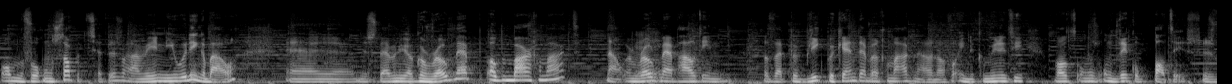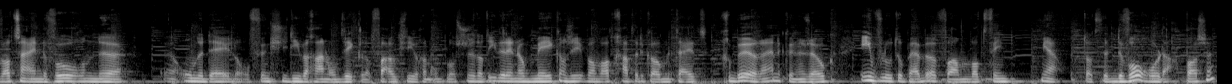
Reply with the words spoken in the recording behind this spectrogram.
om de volgende stappen te zetten. Dus we gaan weer nieuwe dingen bouwen. Eh, dus we hebben nu ook een roadmap openbaar gemaakt. Nou, een Oké. roadmap houdt in dat wij publiek bekend hebben gemaakt, nou dan in de community, wat ons ontwikkelpad is. Dus wat zijn de volgende eh, onderdelen of functies die we gaan ontwikkelen of foutjes die we gaan oplossen. Zodat iedereen ook mee kan zien van wat gaat er de komende tijd gebeuren. En dan kunnen ze ook invloed op hebben van wat vind ja, dat we de volgorde aanpassen.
